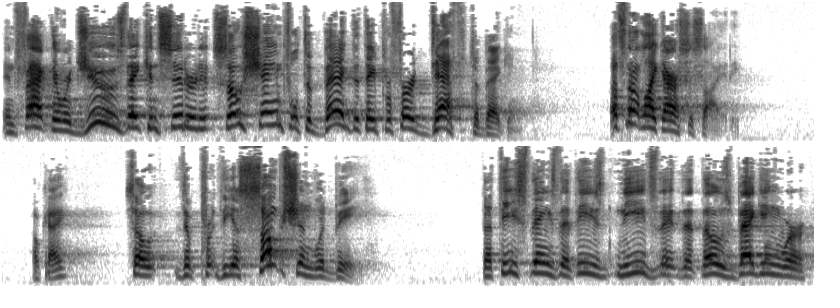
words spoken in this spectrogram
In fact, there were Jews, they considered it so shameful to beg that they preferred death to begging. That's not like our society. Okay? So the, the assumption would be that these things, that these needs, that, that those begging were,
